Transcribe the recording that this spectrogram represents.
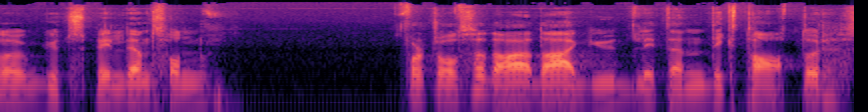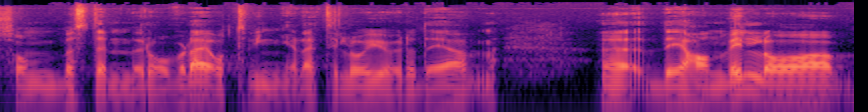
Og gudsbildet i en sånn forståelse, da, da, er Gud litt en diktator som bestemmer over deg og tvinger deg til å gjøre det, uh, det han vil. Og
